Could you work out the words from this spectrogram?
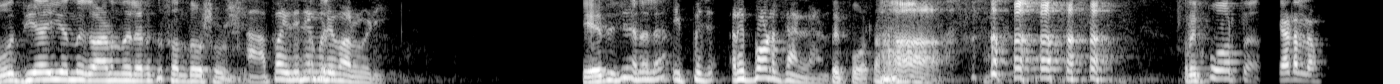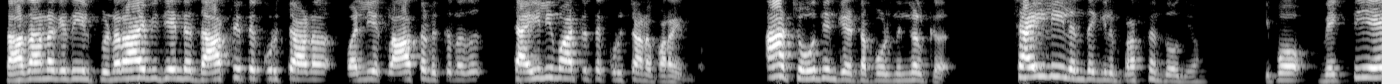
ബോധ്യായി എന്ന് കാണുന്നതിൽ എനിക്ക് സന്തോഷമുണ്ട്. അപ്പൊ ഇതിനും കൂടി മറുപടി. ഏത് ചാനലാ ഇപ്പൊ റിപ്പോർട്ടർ ചാനലാണ് റിപ്പോർട്ട്. ആ. റിപ്പോർട്ടർ കേട്ടല്ലോ. സാധാരണഗതിയിൽ പിണറായി വിജയന്റെ ദാർഢ്യത്തെക്കുറിച്ചാണ് വലിയ ക്ലാസ് എടുക്കുന്നത്. ശൈലി മാറ്റത്തെക്കുറിച്ചാണ് പറയുന്നത്. ആ ചോദ്യം കേട്ടപ്പോൾ നിങ്ങൾക്ക് ശൈലിയിൽ എന്തെങ്കിലും പ്രശ്നം തോന്നിയോ? ഇപ്പോ വ്യക്തിയെ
